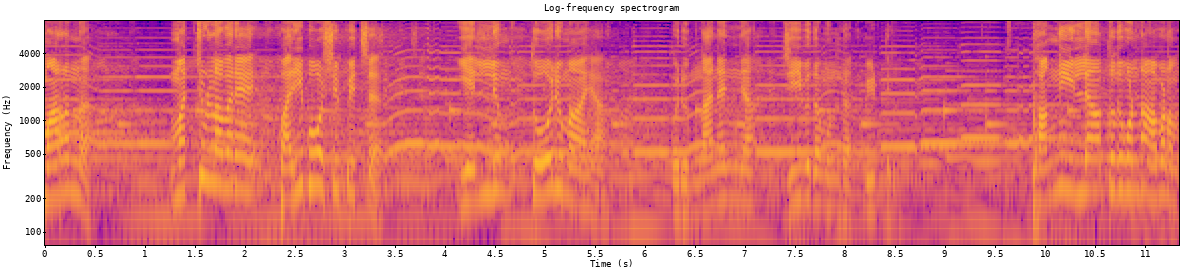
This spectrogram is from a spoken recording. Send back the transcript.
മറന്ന് മറ്റുള്ളവരെ പരിപോഷിപ്പിച്ച് എല്ലും തോലുമായ ഒരു നനഞ്ഞ ജീവിതമുണ്ട് വീട്ടിൽ. ഭംഗിയില്ലാത്തത് കൊണ്ടാവണം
